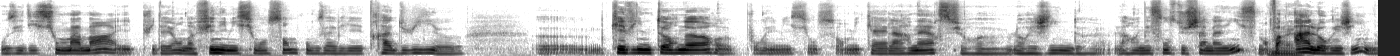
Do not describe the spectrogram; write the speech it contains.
aux, éditions Mama et puis d'ailleurs on a fait une émission ensemble où vous aviez traduit euh, euh, Kevin Turner pour une émission sur Michael Arner sur euh, l'origine de la renaissance du chamanisme, enfin à l'origine.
